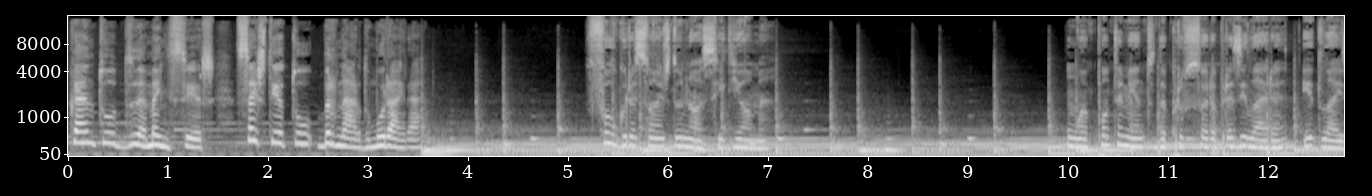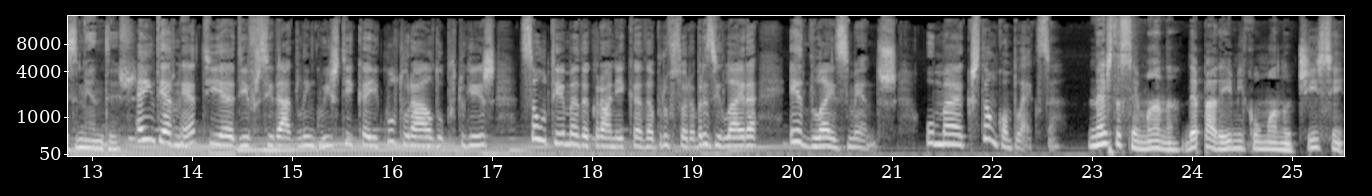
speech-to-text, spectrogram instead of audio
Canto de Amanhecer, Sexteto Bernardo Moreira. Fulgurações do nosso idioma. Um apontamento da professora brasileira Edleise Mendes. A internet e a diversidade linguística e cultural do português são o tema da crónica da professora brasileira Edleise Mendes. Uma questão complexa. Nesta semana, deparei-me com uma notícia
